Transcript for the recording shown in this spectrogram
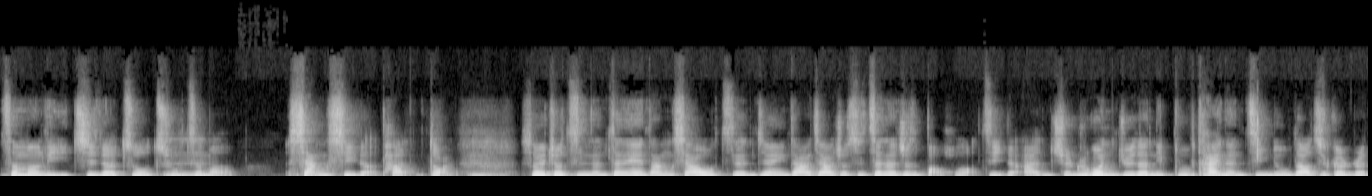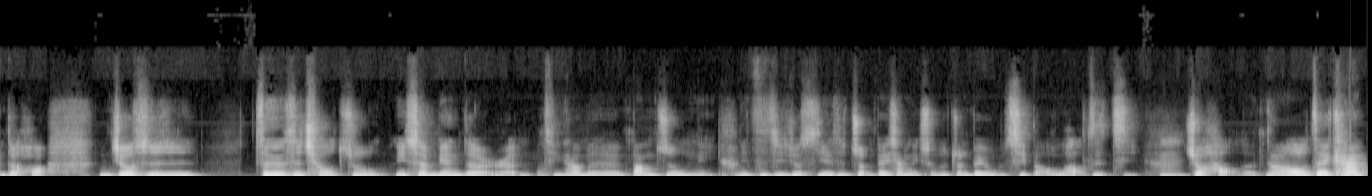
这么理智的做出嗯这么详细的判断，嗯，所以就只能在那个当下，我只能建议大家，就是真的就是保护好自己的安全。如果你觉得你不太能激怒到这个人的话，你就是真的是求助你身边的人，请他们帮助你，你自己就是也是准备像你说的准备武器保护好自己，嗯就好了。然后再看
